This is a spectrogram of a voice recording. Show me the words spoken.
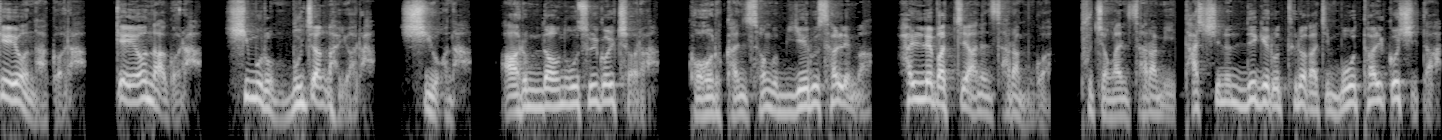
깨어나거라. 깨어나거라. 힘으로 무장하여라. 시온아, 아름다운 옷을 걸쳐라. 거룩한 성읍 예루살렘아, 할례받지 않은 사람과 부정한 사람이 다시는 네게로 들어가지 못할 것이다.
